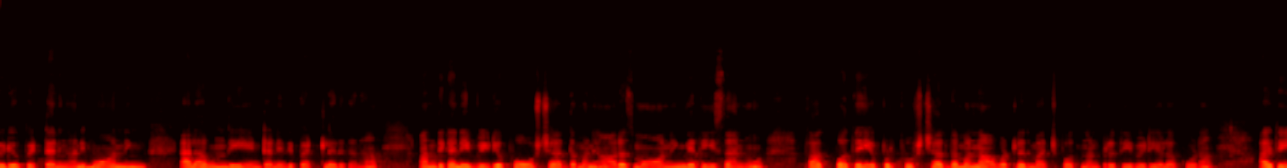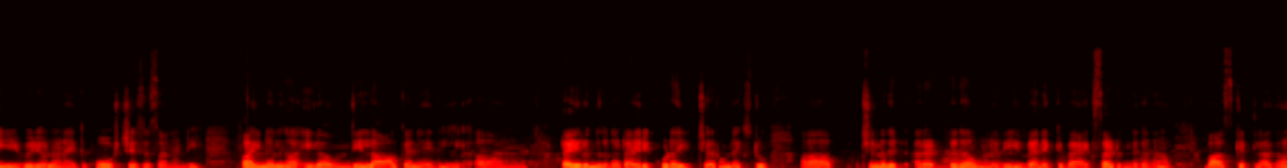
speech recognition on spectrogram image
వీడియో పెట్టాను కానీ మార్నింగ్ ఎలా ఉంది ఏంటి అనేది పెట్టలేదు కదా. అందుకని ఈ వీడియో పోస్ట్ చేద్దామని ఆ రోజు మార్నింగే తీశాను. కాకపోతే ఎప్పుడు పోస్ట్ చేద్దామన్నా అవ్వట్లేదు మర్చిపోతున్నాను ప్రతి వీడియోలో కూడా. అయితే ఈ వీడియోలో వీడియోలోనైతే పోస్ట్ చేసేసానండి. ఫైనల్గా ఇలా ఉంది. లాక్ అనేది టైర్ ఉంది కదా టైర్కి కూడా ఇచ్చారు. నెక్స్ట్ చిన్నది రెడ్గా ఉన్నది. వెనక్కి బ్యాక్ సైడ్ ఉంది కదా బాస్కెట్ లాగా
